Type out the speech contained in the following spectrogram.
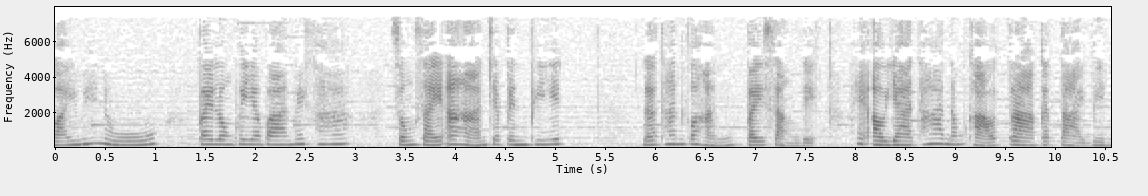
ไหวไหมหนู ไปโรงพยาบาลไหมคะ สงสัยอาหารจะเป็นพิษ แล้วท่านก็หันไปสั่งเด็กให้เอายาธาตุน้ำขาวตรากระต่ายบิน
